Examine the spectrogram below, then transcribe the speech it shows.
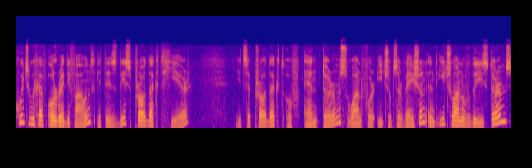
which we have already found. It is this product here it's a product of n terms, one for each observation, and each one of these terms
